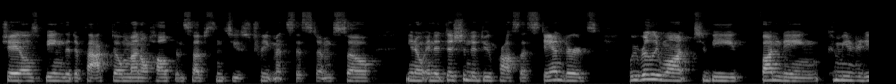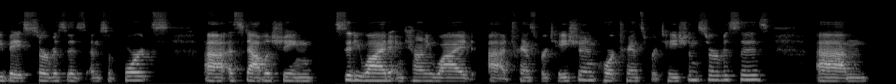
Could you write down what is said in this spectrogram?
jails being the de facto mental health and substance use treatment system. So, you know, in addition to due process standards, we really want to be funding community based services and supports uh, establishing citywide and countywide uh, transportation, court transportation services, um,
